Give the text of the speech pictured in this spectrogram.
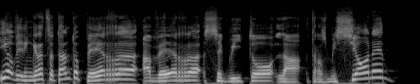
Io vi ringrazio tanto per aver seguito la trasmissione.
